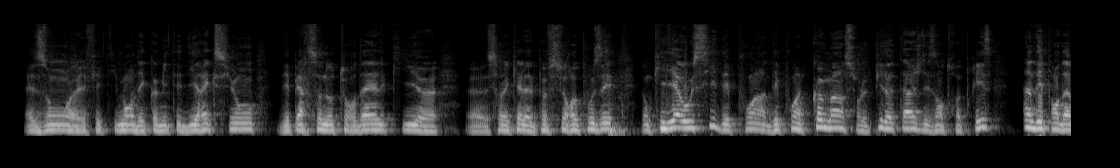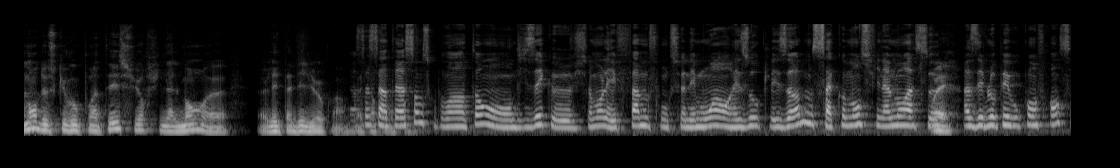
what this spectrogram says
elles ont euh, effectivement des comités de direction, des personnes autour d'elles qui euh, sur lesquelles elles peuvent se reposer. Donc il y a aussi des points, des points communs sur le pilotage des entreprises, indépendamment de ce que vous pointez sur finalement euh, l'état des lieux. Quoi. ça c'est intéressant parce que pendant un temps on disait que justement les femmes fonctionnaient moins en réseau que les hommes. Ça commence finalement à se, à se développer beaucoup en France.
